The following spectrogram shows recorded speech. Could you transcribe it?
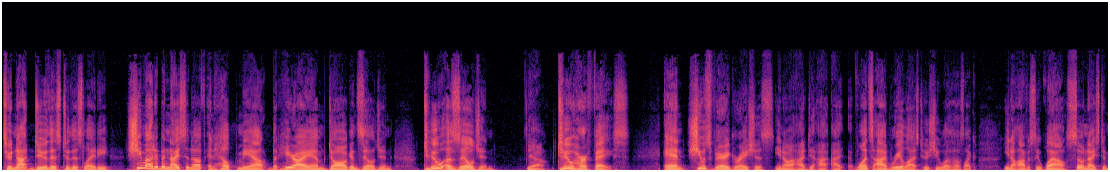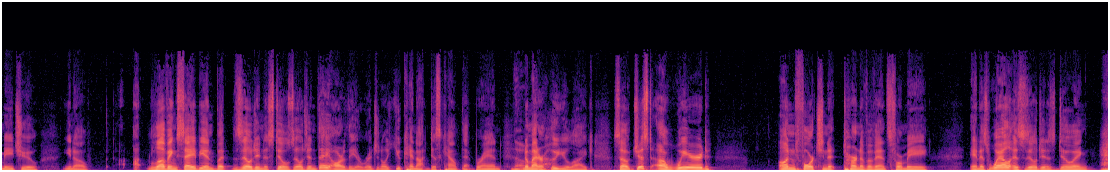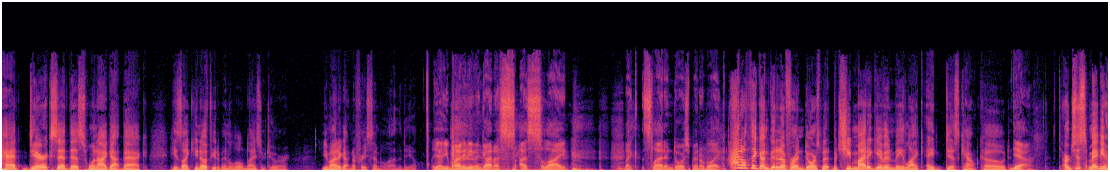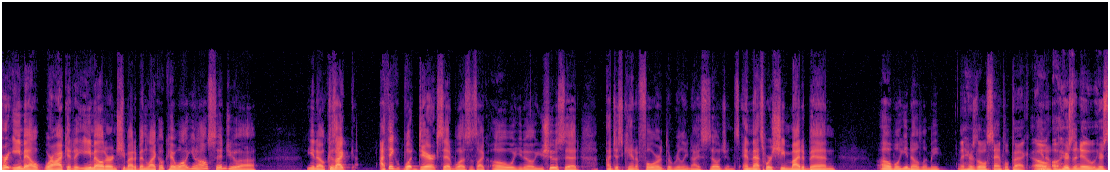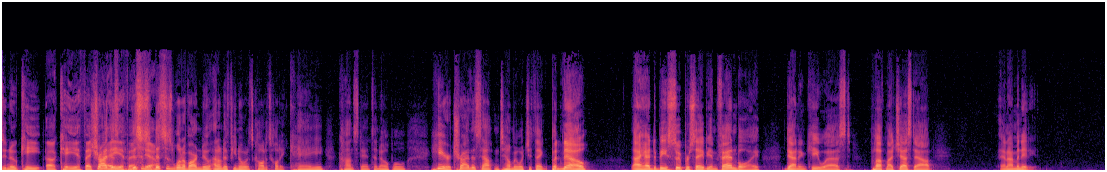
to not do this to this lady, she might have been nice enough and helped me out. But here I am, dog and Zildjian, to a Zildjian, Yeah. to her face. And she was very gracious. You know, I, I, I once I realized who she was, I was like, you know, obviously, wow, so nice to meet you. You know, uh, loving Sabian, but Zildjian is still Zildjian. They are the original. You cannot discount that brand, No. no matter who you like. So just a weird, unfortunate turn of events for me. And as well as Zildjian is doing, had Derek said this when I got back, he's like, you know, if you'd have been a little nicer to her, you might have gotten a free cymbal out of the deal. Yeah, you might have even gotten a, a slight, like slight endorsement or like, I don't think I'm good enough for endorsement, but she might have given me like a discount code yeah, or just maybe her email where I could have emailed her and she might have been like, okay, well, you know, I'll send you a, you know, because I, I think what Derek said was is like, oh, well, you know, you should have said, I just can't afford the really nice Zildjians, and that's where she might have been. Oh, well, you know, let me Yeah, here's a little sample pack. Oh, know- oh, here's the new here's the new key uh, try or this. AFX. This is yeah. this is one of our new. I don't know if you know what it's called. It's called a K Constantinople. Here, try this out and tell me what you think. But no, I had to be Super Sabian fanboy down in Key West, puff my chest out, and I'm an idiot.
